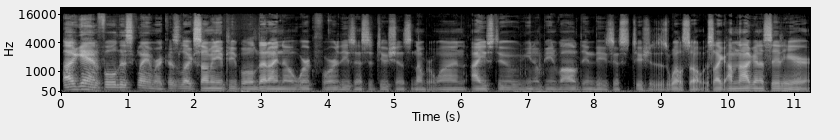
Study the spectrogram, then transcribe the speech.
Again, full disclaimer, because look, so many people that I know work for these institutions. Number one, I used to, you know, be involved in these institutions as well. So it's like I'm not gonna sit here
